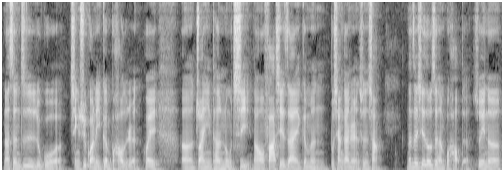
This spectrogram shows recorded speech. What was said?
那甚至如果情绪管理更不好的人，会呃转移他的怒气，然后发泄在根本不相干的人身上。那这些都是很不好的。所以呢，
